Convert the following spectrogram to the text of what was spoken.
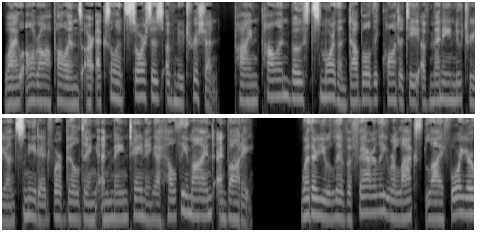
While all raw pollens are excellent sources of nutrition, pine pollen boasts more than double the quantity of many nutrients needed for building and maintaining a healthy mind and body. Whether you live a fairly relaxed life or you're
